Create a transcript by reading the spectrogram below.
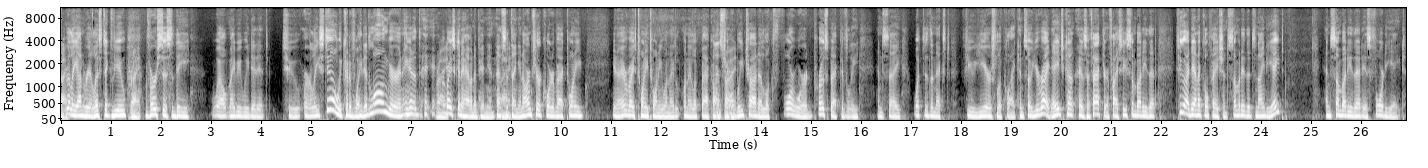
Right. really unrealistic view Right. versus the well, maybe we did it too early. Still, we could have waited longer. And you know, everybody's going to have an opinion. That's the thing. An armchair quarterback, twenty. You know, everybody's twenty twenty when they when they look back on right. We try to look forward prospectively and say, what does the next few years look like? And so you're right. Age co- is a factor. If I see somebody that two identical patients, somebody that's ninety eight and somebody that is 48.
